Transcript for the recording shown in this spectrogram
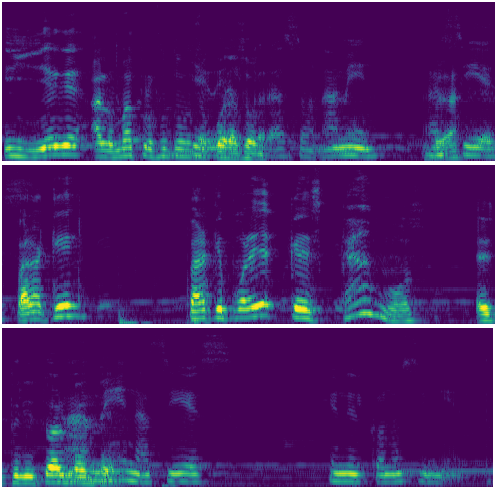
y llegue a lo más profundo de nuestro corazón. corazón. Amén. Así es. ¿Para qué? Para que por ella crezcamos espiritualmente. Amén, así es. En el conocimiento.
